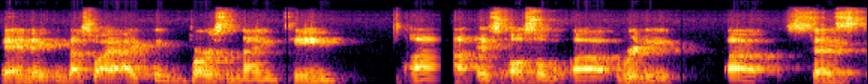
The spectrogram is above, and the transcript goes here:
And Nathan, that's why I think verse 19 uh, it's also uh, really says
